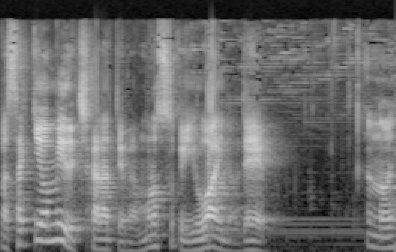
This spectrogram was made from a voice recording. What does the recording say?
まあ、先を見る力っていうのはものすごく弱いので、あの、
